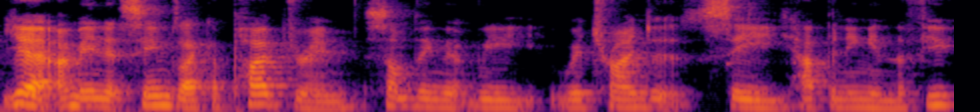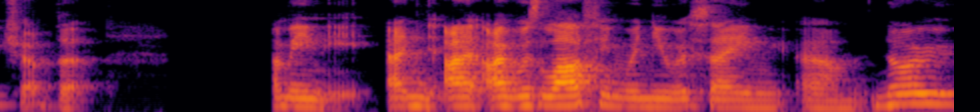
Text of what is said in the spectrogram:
yeah, I mean, it seems like a pipe dream, something that we we're trying to see happening in the future. But I mean, and I, I was laughing when you were saying um, no,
